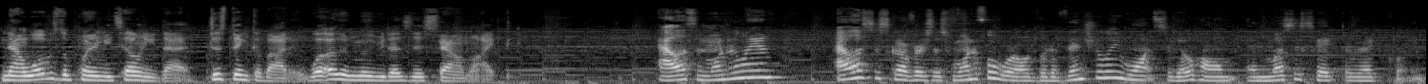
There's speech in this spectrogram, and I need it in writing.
Now, what was the point of me telling you that? Just think about it. What other movie does this sound like? Alice in Wonderland? Alice discovers this wonderful world but eventually wants to go home and must escape the Red Queen.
